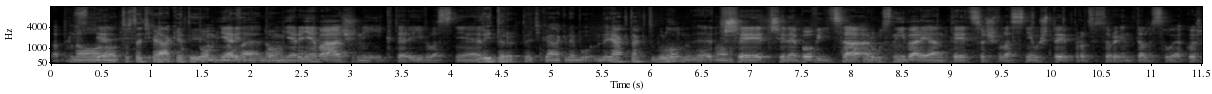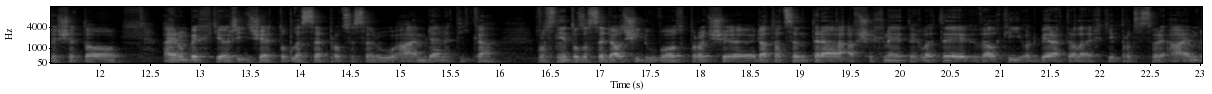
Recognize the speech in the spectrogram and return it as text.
a prostě no, no, to teďka nějaké ty poměr, nové, no, poměrně vážný, který vlastně... Lídr teďka, nebo jak tak to bylo? Nebo, no. Tři, tři nebo více a různé varianty, což vlastně už ty procesory Intel jsou jako řešeto. A jenom bych chtěl říct, že tohle se procesorů AMD netýká vlastně je to zase další důvod, proč eh, datacentra a všechny tyhle ty velký odběratele chtějí procesory AMD,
